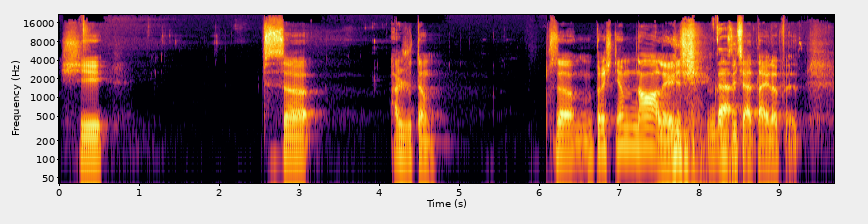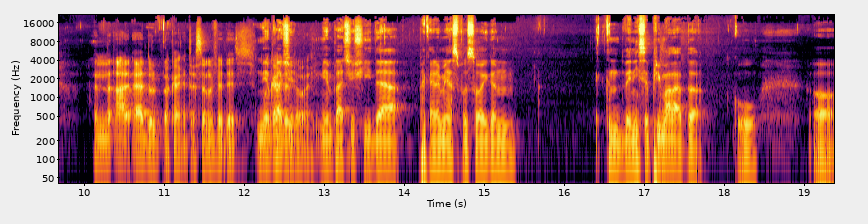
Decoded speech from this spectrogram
și să ajutăm. Să împrăștiem knowledge, da. cum zicea Tai Lopez, în adul pe care trebuie să-l vedeți. Mie îmi, place, mie îmi place și ideea pe care mi-a spus Oigan când venise prima dată cu uh,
